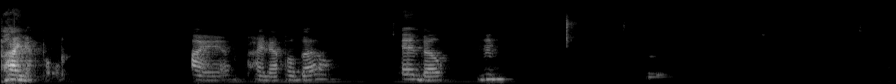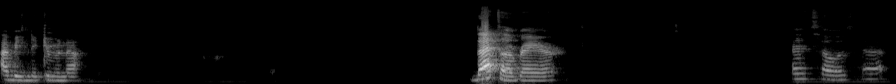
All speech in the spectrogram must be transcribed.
Pineapple. I am Pineapple Bell. And Bell. Mm-hmm. I mean, Nicki Minaj. That's a rare. And so is that.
